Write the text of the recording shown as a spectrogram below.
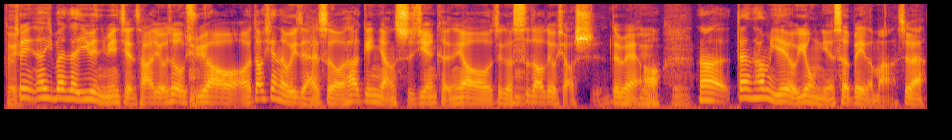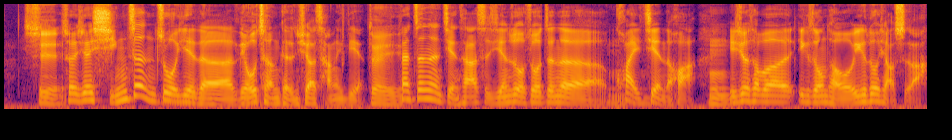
对。所以那一般在医院里面检查，有时候需要呃，到现在为止还是哦，他跟你讲时间可能要这个四到六小时，对不对哦，那但是他们也有用你的设备了嘛，是吧是？是。所以说行政作业的流程可能需要长一点。对。但真正检查时间，如果说真的快件的话，嗯，也就差不多一个钟头，一个多小时啦，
